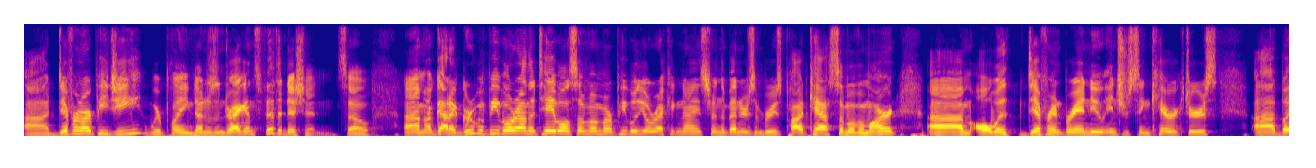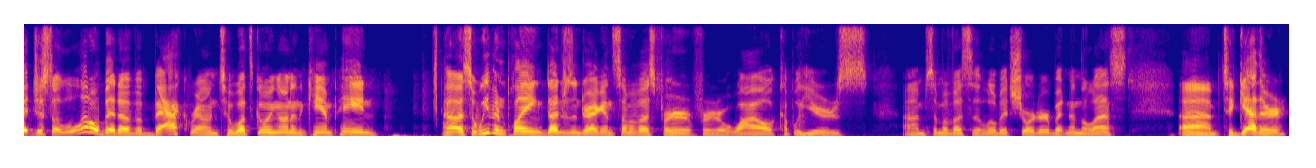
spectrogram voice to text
Uh, different RPG. We're playing Dungeons and Dragons Fifth Edition. So um, I've got a group of people around the table. Some of them are people you'll recognize from the Benders and Brews podcast. Some of them aren't. Um, all with different, brand new, interesting characters. Uh, but just a little bit of a background to what's going on in the campaign. Uh, so we've been playing Dungeons and Dragons. Some of us for for a while, a couple years. Um, some of us a little bit shorter, but nonetheless, um, together.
